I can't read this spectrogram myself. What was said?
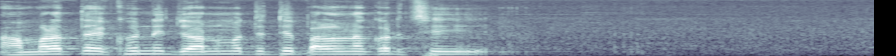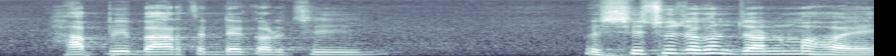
আমরা তো এখনই জন্মতিথি পালন করছি হ্যাপি বার্থডে করছি। শিশু যখন জন্ম হয়,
